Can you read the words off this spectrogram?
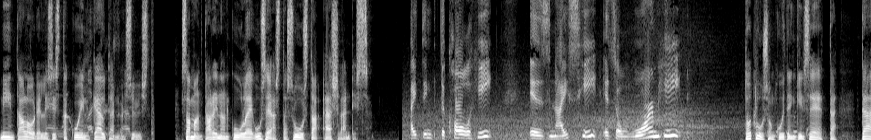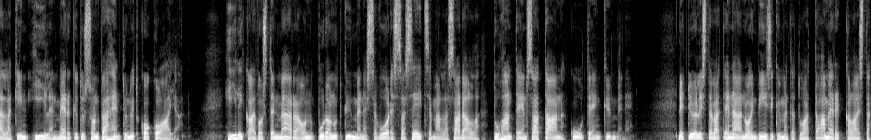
niin taloudellisista kuin käytännön syistä. Saman tarinan kuulee useasta suusta Ashlandissa. I think the coal heat is nice heat. It's a warm heat. Totuus on kuitenkin se, että täälläkin hiilen merkitys on vähentynyt koko ajan. Hiilikaivosten määrä on pudonnut kymmenessä vuodessa 700 1160. Ne työllistävät enää noin 50 000 amerikkalaista,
